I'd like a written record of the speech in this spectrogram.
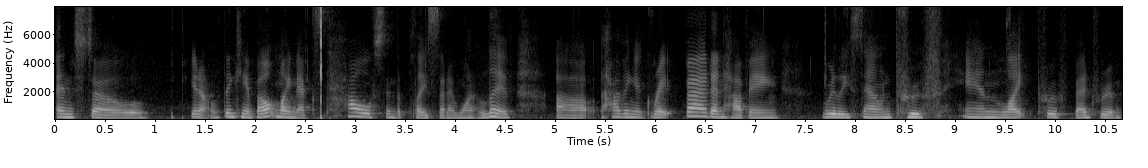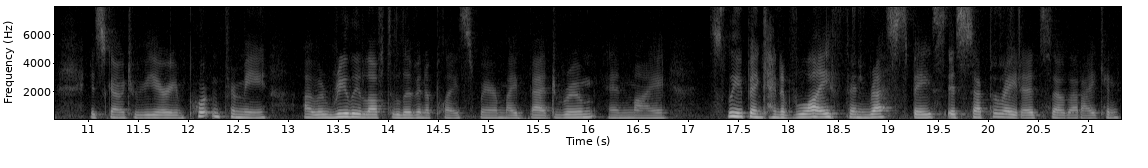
and so, you know, thinking about my next house and the place that I want to live, uh, having a great bed and having really soundproof and light-proof bedroom is going to be very important for me. I would really love to live in a place where my bedroom and my sleep and kind of life and rest space is separated so that I can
